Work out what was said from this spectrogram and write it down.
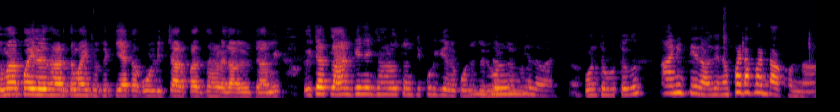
तुम्हाला पहिलं झाड तर माहीत होतं की एका कोंडीत चार पाच झाडं लावली होती आम्ही. त्याच्यात आणखीन एक झाड होतं आणि ते कुठे गेलं? कोणतं तरी जळून होतं ना. गेलं वाटतं. कोणतं होतं ग? आणि ते जाऊ दे ना फटाफट दाखव ना.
